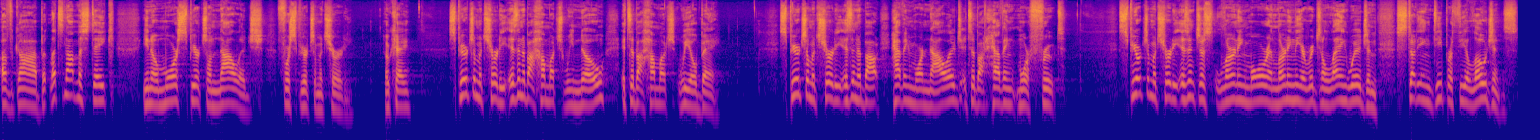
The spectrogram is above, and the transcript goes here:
of God. But let's not mistake, you know, more spiritual knowledge for spiritual maturity, okay? Spiritual maturity isn't about how much we know, it's about how much we obey. Spiritual maturity isn't about having more knowledge, it's about having more fruit. Spiritual maturity isn't just learning more and learning the original language and studying deeper theologians.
